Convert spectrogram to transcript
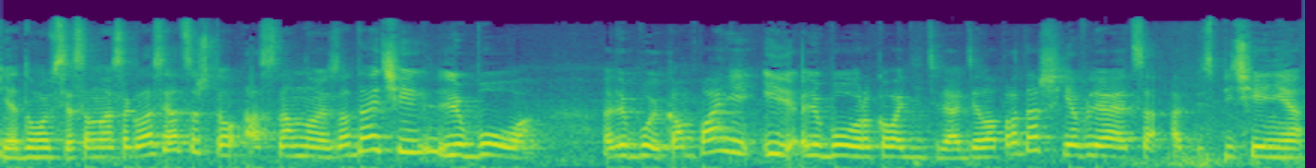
я думаю, все со мной согласятся, что основной задачей любого любой компании и любого руководителя отдела продаж является обеспечение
